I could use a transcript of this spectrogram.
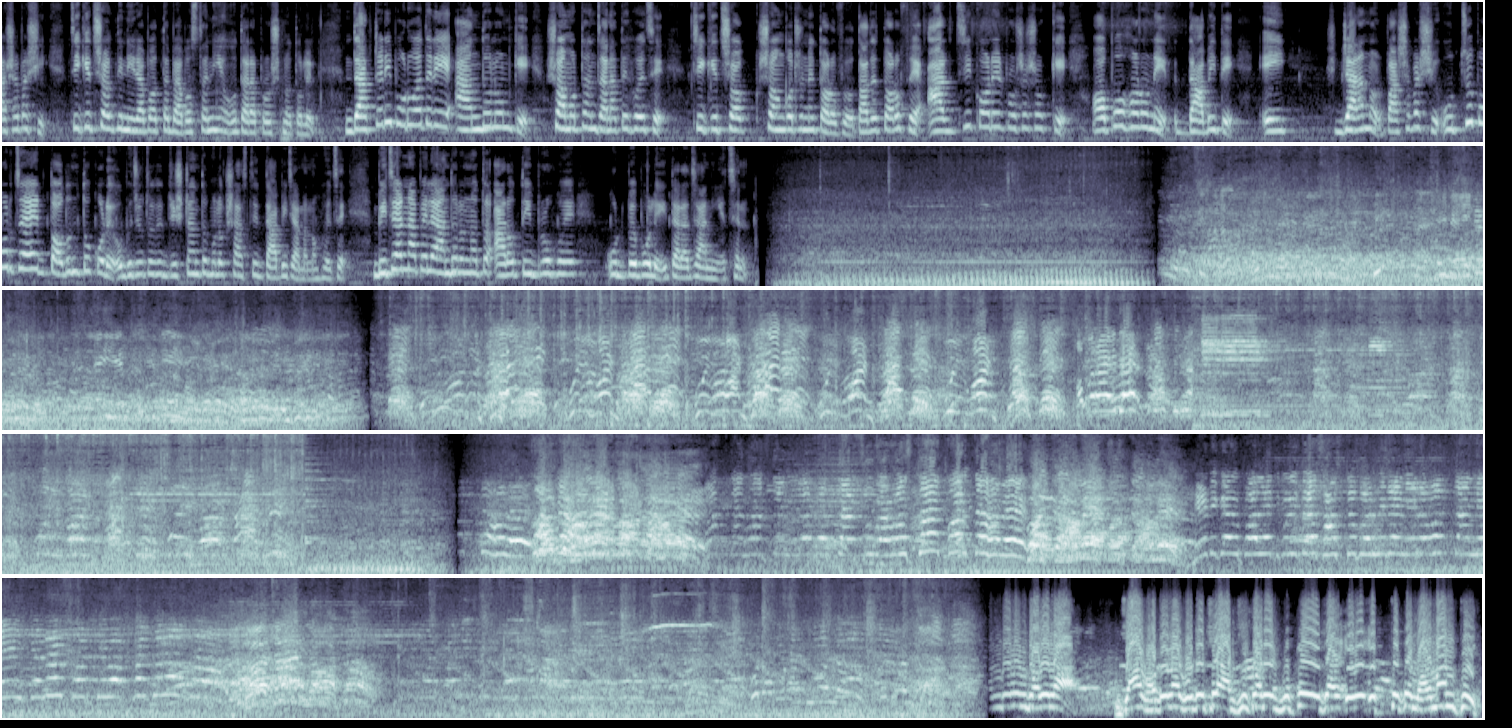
পাশাপাশি চিকিৎসকদের নিরাপত্তা ব্যবস্থা নিয়েও তারা প্রশ্ন তোলেন। ডাক্তারি পড়ুয়াদের এই আন্দোলনকে সমর্থন জানাতে হয়েছে চিকিৎসক সংগঠনের তরফেও। তাদের তরফে আরজি করের প্রশাসককে অপহরণের দাবিতে এই জানানোর পাশাপাশি উচ্চ পর্যায়ের তদন্ত করে অভিযুক্তদের দৃষ্টান্তমূলক শাস্তির দাবি জানানো হয়েছে। বিচার না পেলে আন্দোলনত আরও তীব্র হয়ে উঠবে বলেই তারা জানিয়েছেন We want justice! We want justice! We want justice! We want justice! Operator! করতে হবে করতে হবে নিরাপত্তার সুব্যবস্থা করতে হবে করতে হবে করতে হবে মেডিকেল কলেজগুলিতে স্বাস্থ্যকর্মীদের নিরাপত্তা নেই কেন কর্তৃপক্ষ আন্দোলন বলে না। যা ঘটনা ঘটেছে আরজি করের বুকে, এটা এর থেকে মর্মান্তিক।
